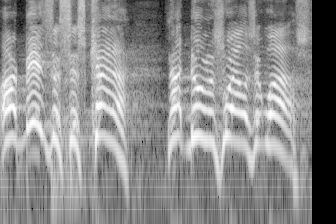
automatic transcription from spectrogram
Our business is kind of not doing as well as it was.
